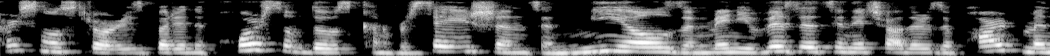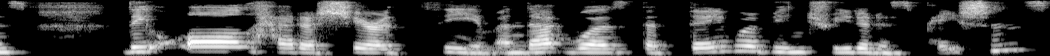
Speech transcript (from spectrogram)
personal stories. But in the course of those conversations and meals and many visits in each other's apartments they all had a shared theme and that was that they were being treated as patients.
